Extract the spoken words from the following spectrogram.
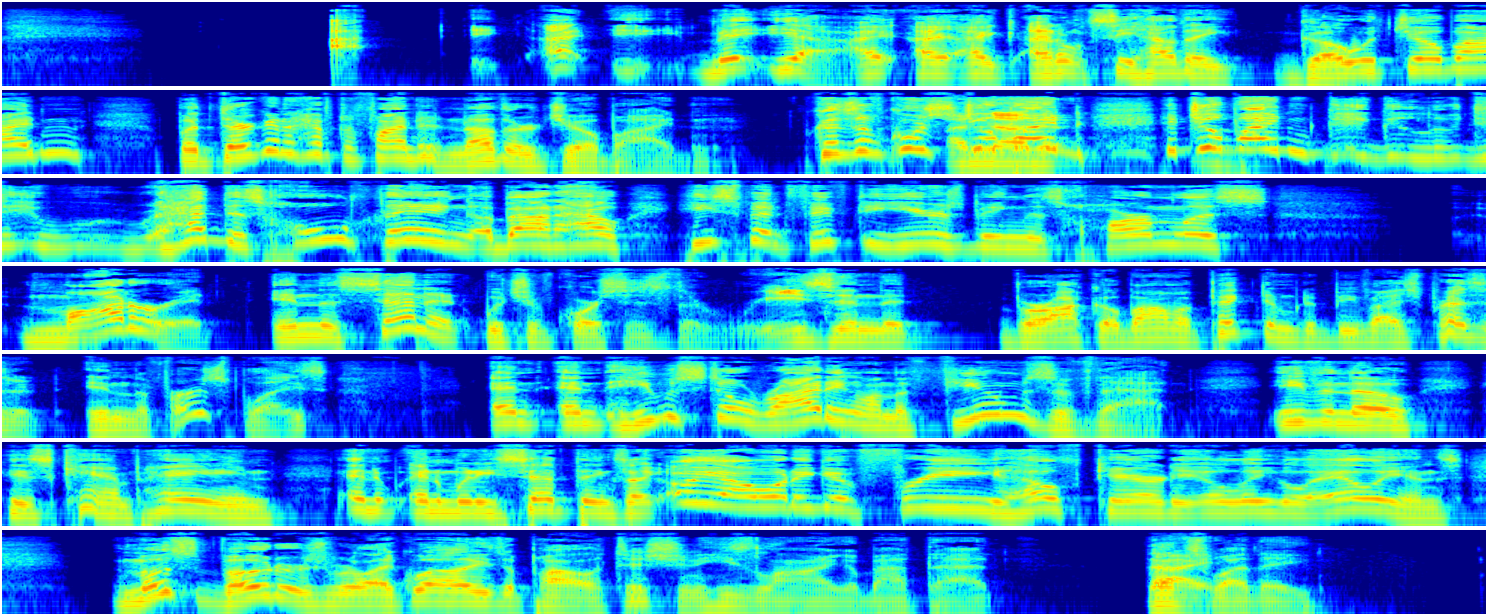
I, yeah, I, I, I don't see how they go with Joe Biden, but they're going to have to find another Joe Biden. Because of course Joe Biden, Joe Biden had this whole thing about how he spent 50 years being this harmless moderate in the Senate, which of course is the reason that Barack Obama picked him to be vice president in the first place. And and he was still riding on the fumes of that, even though his campaign and and when he said things like, "Oh yeah, I want to give free health care to illegal aliens," most voters were like, "Well, he's a politician. He's lying about that." That's Right. why they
